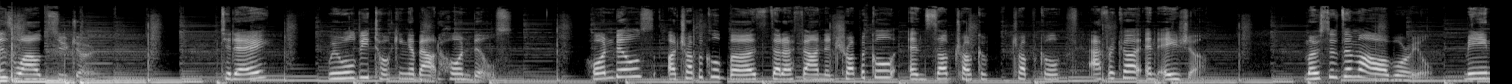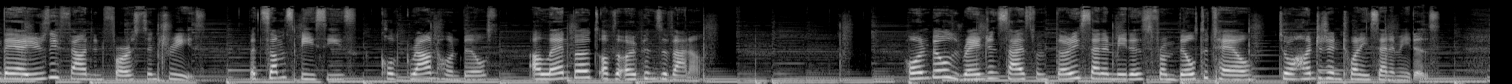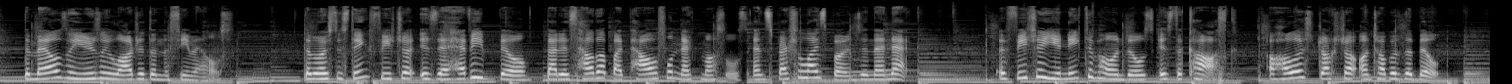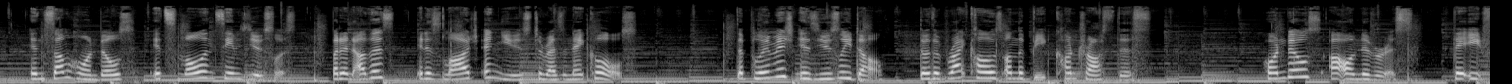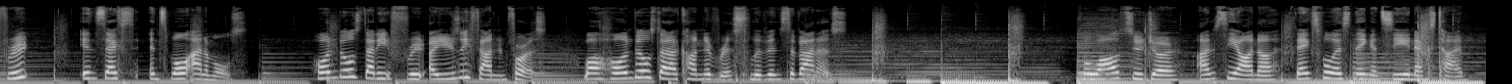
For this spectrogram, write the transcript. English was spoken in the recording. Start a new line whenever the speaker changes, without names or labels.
is Wild Suzhou. Today, we will be talking about hornbills. Hornbills are tropical birds that are found in tropical and subtropical Africa and Asia. Most of them are arboreal, meaning they are usually found in forests and trees, but some species, called ground hornbills, are land birds of the open savanna. Hornbills range in size from 30 centimeters from bill to tail to 120 centimeters. The males are usually larger than the females. The most distinct feature is their heavy bill that is held up by powerful neck muscles and specialized bones in their neck. A feature unique to hornbills is the casque, a hollow structure on top of the bill. In some hornbills, it's small and seems useless, but in others, it is large and used to resonate calls. The plumage is usually dull, though the bright colors on the beak contrast this. Hornbills are omnivorous. They eat fruit, insects, and small animals. Hornbills that eat fruit are usually found in forests, while hornbills that are carnivorous live in savannas. For Wild Suzhou, I'm Siana. Thanks for listening and see you next time.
